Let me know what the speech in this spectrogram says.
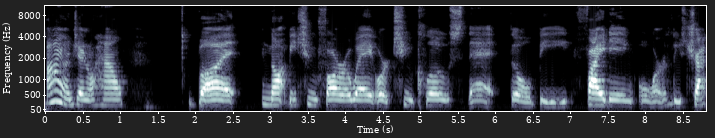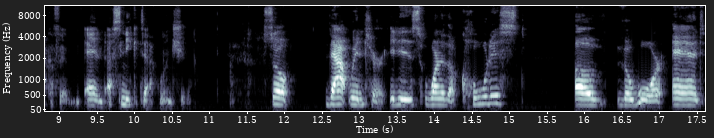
eye on General Howe, but not be too far away or too close that they'll be fighting or lose track of him, and a sneak attack will ensue. So that winter, it is one of the coldest of the war, and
